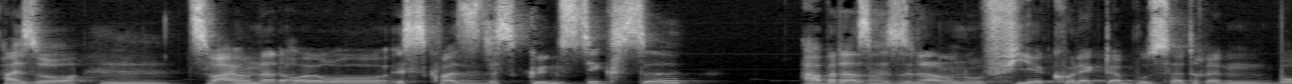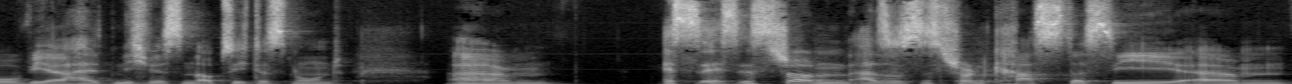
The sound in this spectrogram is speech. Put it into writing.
Also mhm. 200 Euro ist quasi das günstigste, aber da sind auch nur vier Collector Booster drin, wo wir halt nicht wissen, ob sich das lohnt. Ähm, es, es ist schon, also es ist schon krass, dass sie ähm,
